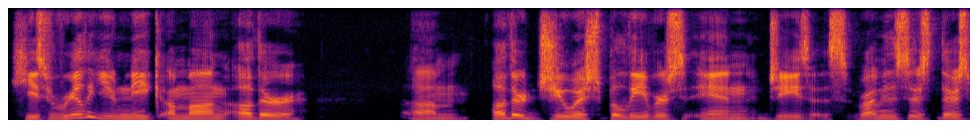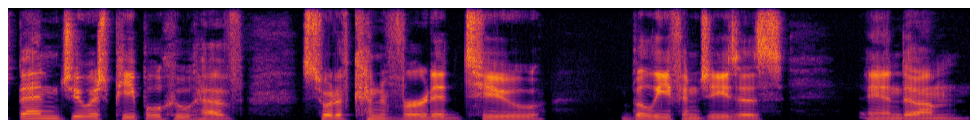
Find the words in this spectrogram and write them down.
he's really unique among other um, other Jewish believers in Jesus. Right? I mean, there's there's been Jewish people who have sort of converted to belief in Jesus and um,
